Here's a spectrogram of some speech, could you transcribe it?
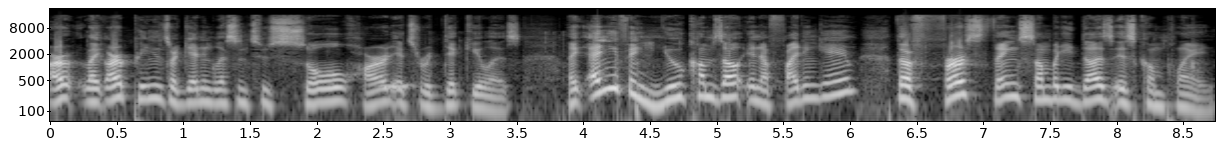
our like our opinions are getting listened to so hard it's ridiculous. Like anything new comes out in a fighting game, the first thing somebody does is complain.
